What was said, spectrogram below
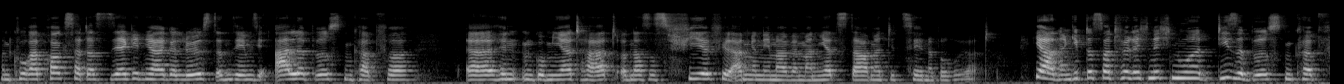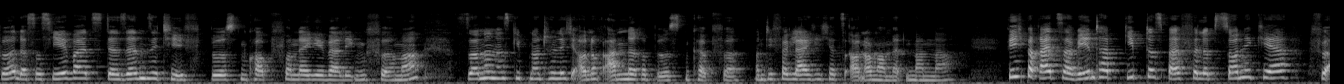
Und Curaprox hat das sehr genial gelöst, indem sie alle Bürstenköpfe äh, hinten gummiert hat. Und das ist viel, viel angenehmer, wenn man jetzt damit die Zähne berührt. Ja, dann gibt es natürlich nicht nur diese Bürstenköpfe, das ist jeweils der Sensitiv-Bürstenkopf von der jeweiligen Firma, sondern es gibt natürlich auch noch andere Bürstenköpfe und die vergleiche ich jetzt auch nochmal miteinander. Wie ich bereits erwähnt habe, gibt es bei Philips Sonicare für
